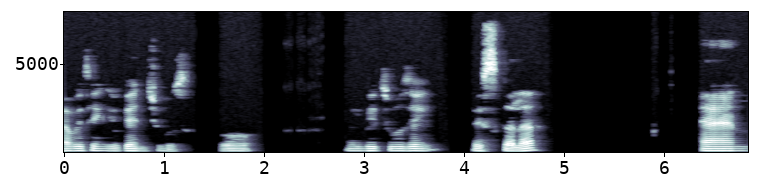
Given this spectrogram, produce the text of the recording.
everything you can choose. So we'll be choosing this color and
